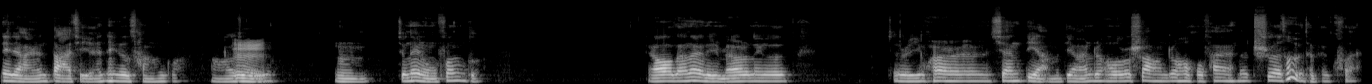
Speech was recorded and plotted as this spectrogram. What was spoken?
那俩人打劫那个餐馆，然后就嗯嗯就那种风格。然后在那里面那个就是一块儿先点嘛，点完之后上之后，我发现他吃的特别特别快，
